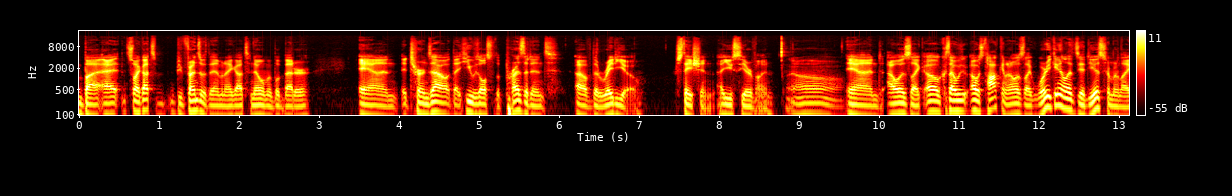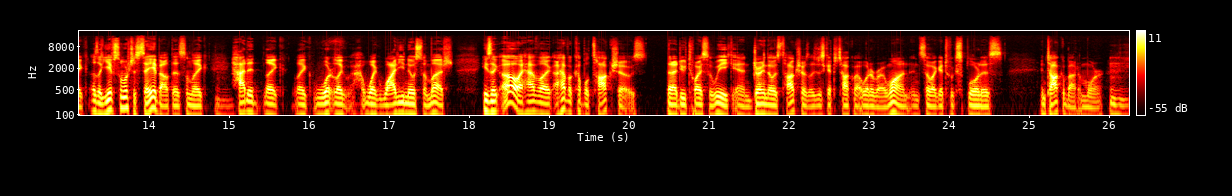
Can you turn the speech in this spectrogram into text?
But I, so I got to be friends with him and I got to know him a bit better. And it turns out that he was also the president of the radio station at UC Irvine. oh, And I was like, oh, because I was I was talking, and I was like, where are you getting all these ideas from? And like, I was like, you have so much to say about this. I'm like, mm-hmm. how did like like what like how, like why do you know so much? He's like, oh, I have like I have a couple talk shows that I do twice a week, and during those talk shows, I just get to talk about whatever I want, and so I get to explore this and talk about it more. Mm-hmm.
